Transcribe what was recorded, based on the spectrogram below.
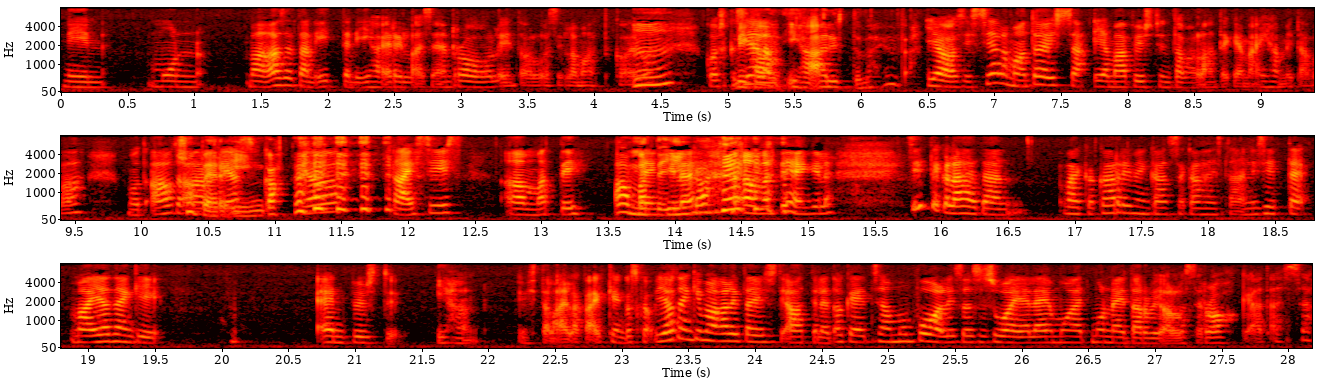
niin mun mä asetan itteni ihan erilaiseen rooliin tuollaisilla matkoilla. Mm. Koska Mikä siellä, on ihan älyttömän hyvä. Joo, siis siellä mä oon töissä ja mä pystyn tavallaan tekemään ihan mitä vaan. Mut auto Super Inka. Joo, tai siis ammatti. Ammatti-Inka. ammattihenkilö. Sitten kun lähdetään vaikka Karimin kanssa kahdestaan, niin sitten mä jotenkin en pysty ihan yhtä lailla kaikkeen, koska jotenkin mä alitajuisesti ajattelen, että okei, että se on mun puoliso, se suojelee mua, että mun ei tarvi olla se rohkea tässä.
